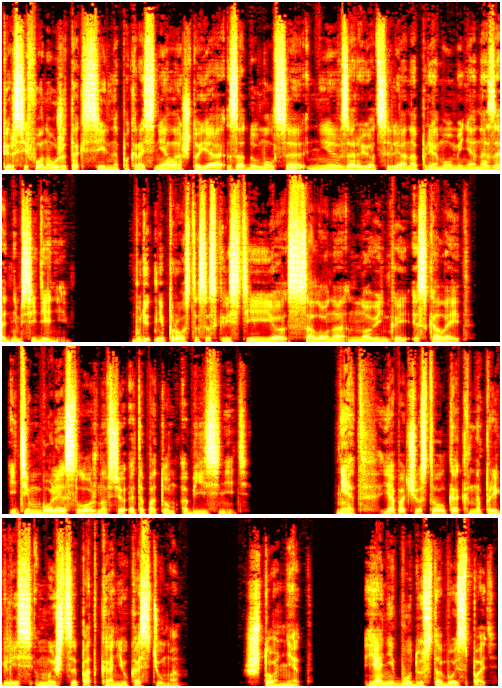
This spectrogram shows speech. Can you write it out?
Персифона уже так сильно покраснела, что я задумался, не взорвется ли она прямо у меня на заднем сиденье. Будет непросто соскрести ее с салона новенькой Escalade, и тем более сложно все это потом объяснить. Нет, я почувствовал, как напряглись мышцы под тканью костюма. Что нет? Я не буду с тобой спать.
